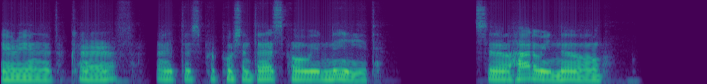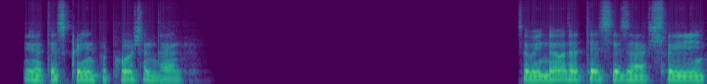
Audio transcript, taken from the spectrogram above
area under the curve, right, this proportion, that's all we need. So how do we know, you know, this green proportion then? So we know that this is actually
